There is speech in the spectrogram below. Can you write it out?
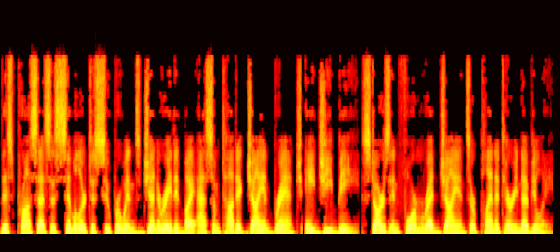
This process is similar to superwinds generated by asymptotic giant branch stars in form red giants or planetary nebulae.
